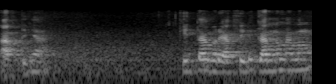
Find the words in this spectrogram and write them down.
artinya kita bereaksi ini karena memang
